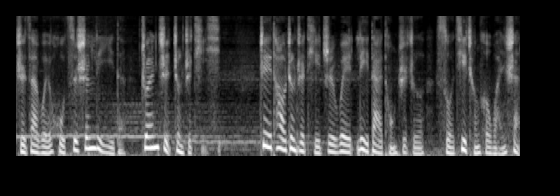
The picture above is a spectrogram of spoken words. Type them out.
旨在维护自身利益的专制政治体系。这一套政治体制为历代统治者所继承和完善，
